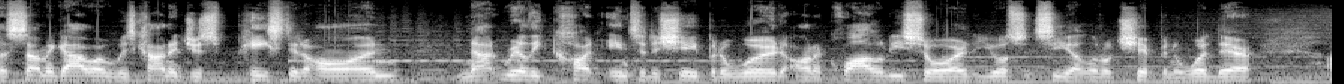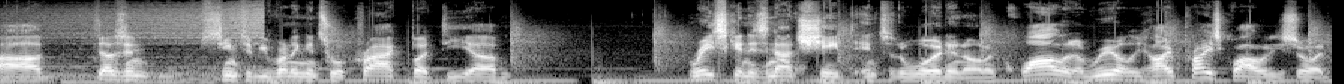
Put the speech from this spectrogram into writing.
Samegawa was kind of just pasted on, not really cut into the shape of the wood on a quality sword. You also see a little chip in the wood there. Uh, doesn't seem to be running into a crack, but the um, skin is not shaped into the wood. And on a quality, a really high price quality sword,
